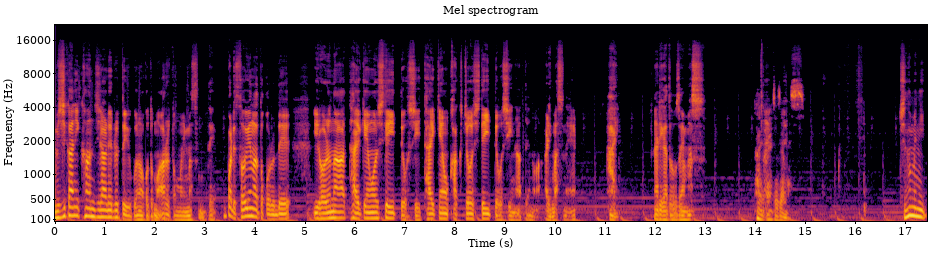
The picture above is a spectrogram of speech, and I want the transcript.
身近に感じられるというようなこともあると思いますので、やっぱりそういうようなところで、いろいろな体験をしていってほしい、体験を拡張していってほしいなっていうのはありますね。はい。ありがとうございます。はい、ありがとうございます。ちなみに、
